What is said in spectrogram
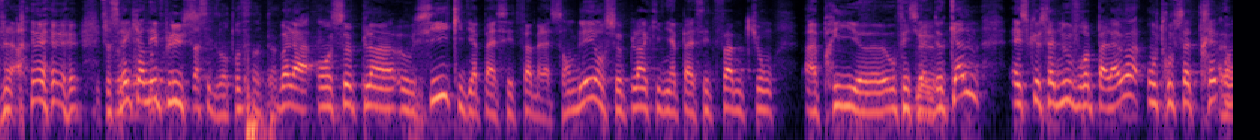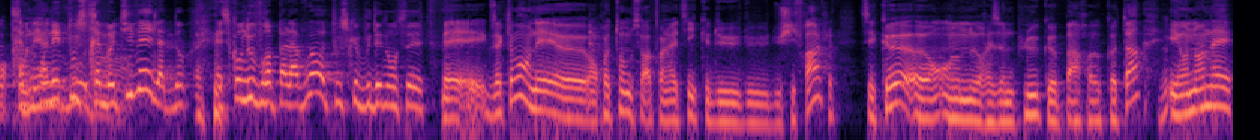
ça serait qu'il y en ait plus. Ça, c'est de votre faute. Hein. Voilà, on se plaint aussi qu'il n'y a pas assez de femmes à l'Assemblée. On se plaint qu'il n'y a pas assez de femmes qui ont un prix euh, au Festival de Calme. Est-ce que ça n'ouvre pas la voie? On trouve ça très. on, est, tous très motivés là-dedans. Est-ce qu'on n'ouvre pas la voie à tout ce que vous dénoncez? Mais exactement, on, est, euh, on retombe sur la problématique du, du, chiffrage. C'est que euh, on ne raisonne plus que par quota et on en est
